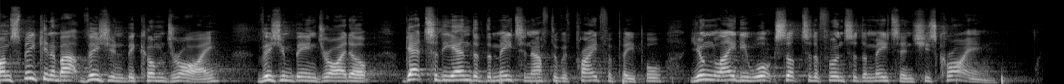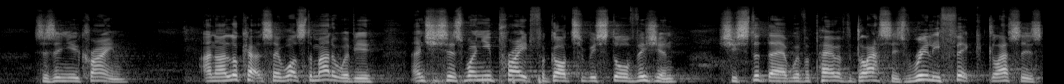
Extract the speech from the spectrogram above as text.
I'm speaking about vision become dry, vision being dried up. Get to the end of the meeting after we've prayed for people. Young lady walks up to the front of the meeting. She's crying. This is in Ukraine. And I look at her and say, What's the matter with you? And she says, When you prayed for God to restore vision, she stood there with a pair of glasses, really thick glasses.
